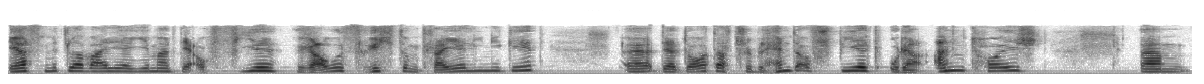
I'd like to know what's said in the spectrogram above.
Er ist mittlerweile ja jemand, der auch viel raus Richtung Dreierlinie geht, äh, der dort das Triple Handoff spielt oder antäuscht ähm,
